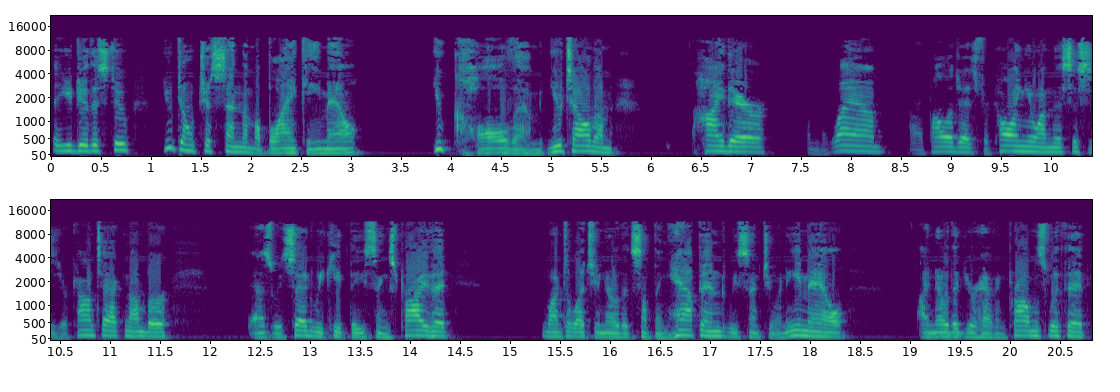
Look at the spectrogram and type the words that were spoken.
that you do this to, you don't just send them a blank email. You call them. You tell them, "Hi there, from the lab. I apologize for calling you on this. This is your contact number. As we said, we keep these things private. Want to let you know that something happened. We sent you an email. I know that you're having problems with it.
